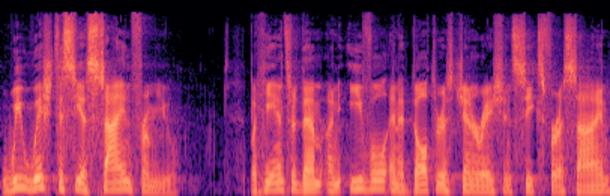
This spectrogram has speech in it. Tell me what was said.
we wish to see a sign from you. But he answered them, An evil and adulterous generation seeks for a sign,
